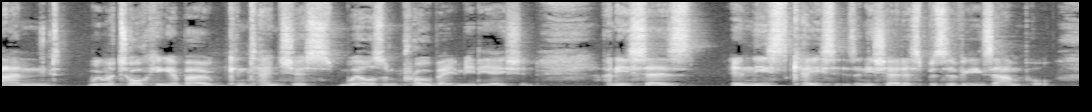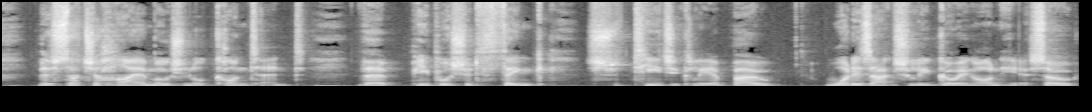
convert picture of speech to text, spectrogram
and we were talking about contentious wills and probate mediation. And he says, in these cases, and he shared a specific example, there's such a high emotional content that people should think strategically about what is actually going on here. So,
